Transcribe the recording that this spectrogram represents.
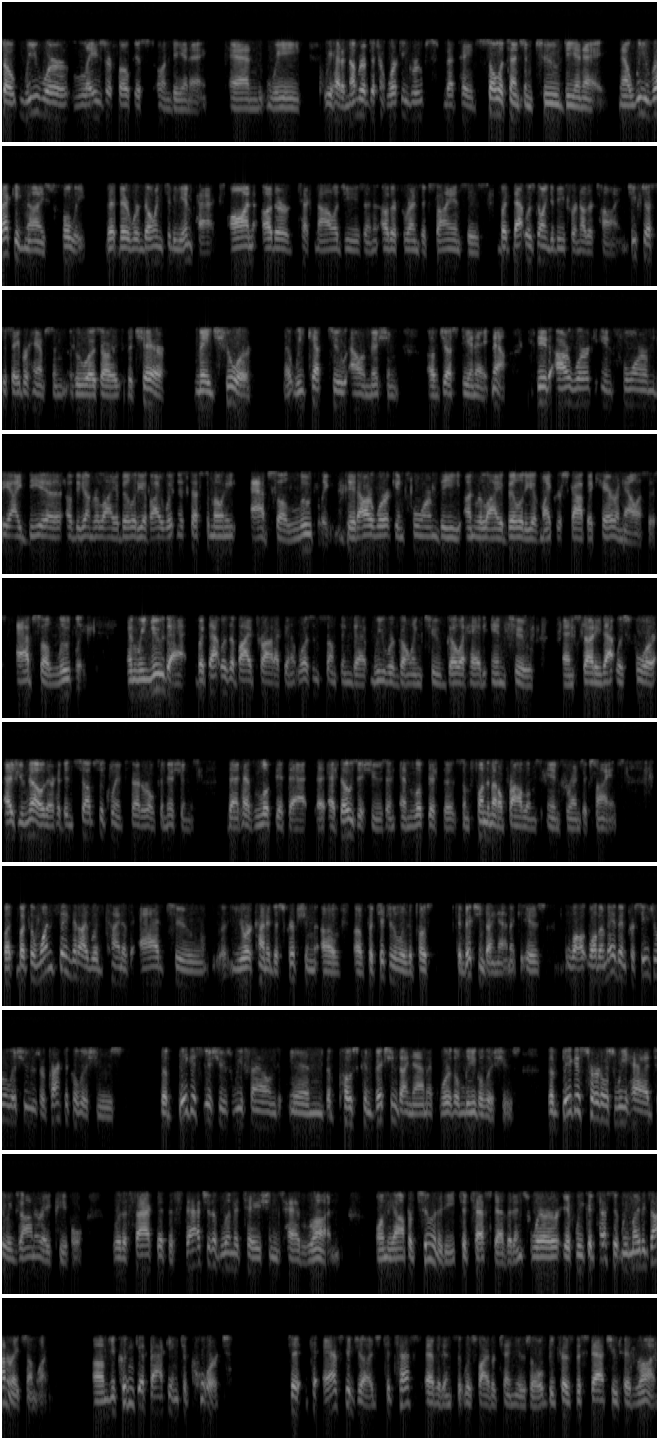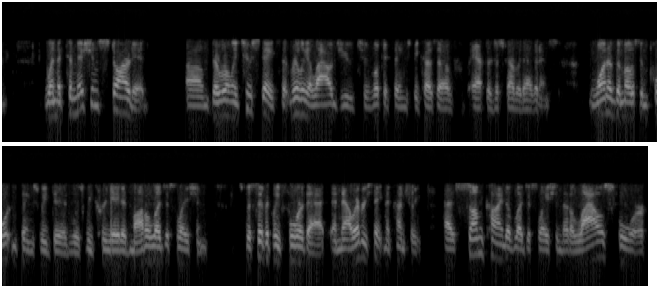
So we were laser focused on DNA, and we we had a number of different working groups that paid sole attention to DNA. Now we recognized fully that there were going to be impacts on other technologies and other forensic sciences, but that was going to be for another time. Chief Justice Abrahamson, who was our the chair, made sure that we kept to our mission of just DNA. Now, did our work inform the idea of the unreliability of eyewitness testimony? Absolutely. Did our work inform the unreliability of microscopic hair analysis? Absolutely. And we knew that, but that was a byproduct, and it wasn't something that we were going to go ahead into and study. That was for, as you know, there have been subsequent federal commissions that have looked at that, at, those issues, and, and looked at the, some fundamental problems in forensic science. But, but the one thing that I would kind of add to your kind of description of, of particularly the post conviction dynamic is while, while there may have been procedural issues or practical issues, the biggest issues we found in the post conviction dynamic were the legal issues. The biggest hurdles we had to exonerate people were the fact that the statute of limitations had run on the opportunity to test evidence where if we could test it, we might exonerate someone. Um, you couldn't get back into court to, to ask a judge to test evidence that was five or 10 years old because the statute had run. When the commission started, um, there were only two states that really allowed you to look at things because of after discovered evidence. one of the most important things we did was we created model legislation specifically for that. And now every state in the country has some kind of legislation that allows for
